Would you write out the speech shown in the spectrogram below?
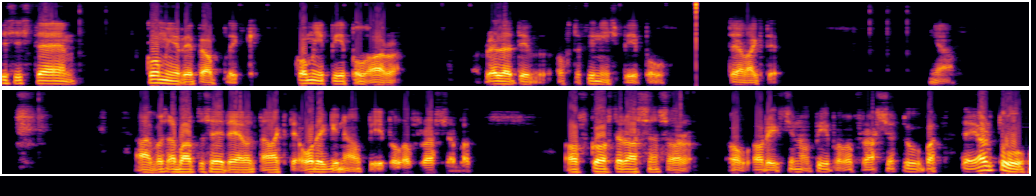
This is the Komi Republic. Komi people are relative of the Finnish people. They're like the, yeah. I was about to say they're like the original people of Russia, but of course the Russians are original people of Russia too, but they are too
